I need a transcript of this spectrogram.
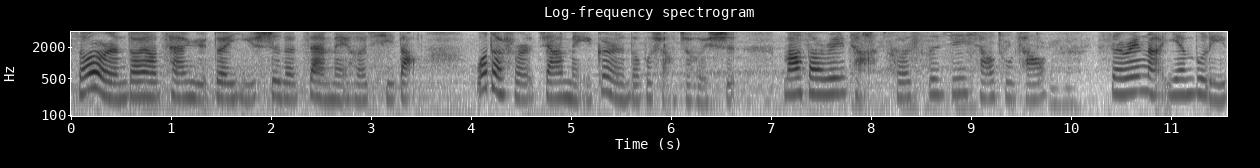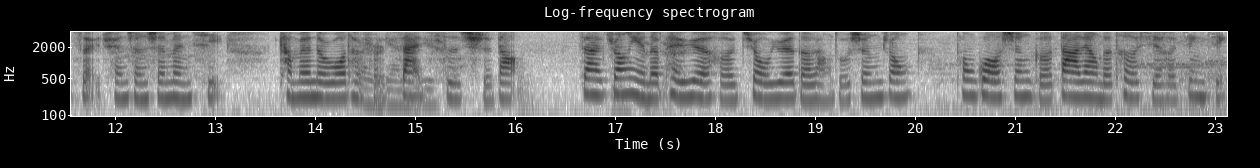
所有人都要参与对仪式的赞美和祈祷。Waterford 家每一个人都不爽这回事。Martha Rita 和司机小吐槽，Serena 烟不离嘴，全程生闷气。Commander Waterford 再次迟到。在庄严的配乐和旧约的朗读声中，通过升格大量的特写和近景。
